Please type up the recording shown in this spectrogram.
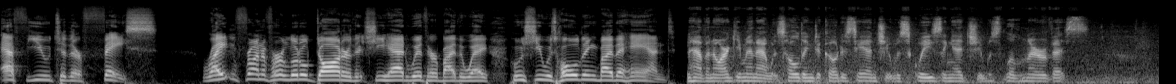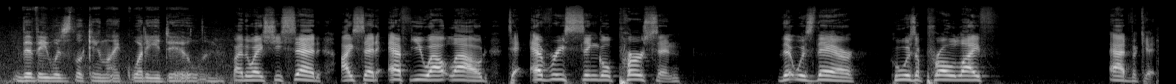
F you to their face. Right in front of her little daughter that she had with her, by the way, who she was holding by the hand. have an argument. I was holding Dakota's hand. She was squeezing it. She was a little nervous. Vivi was looking like, "What do you do?" And By the way, she said, I said F you out loud to every single person that was there who was a pro life advocate.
